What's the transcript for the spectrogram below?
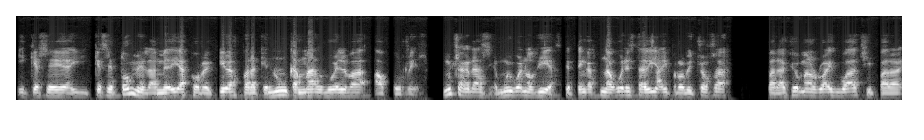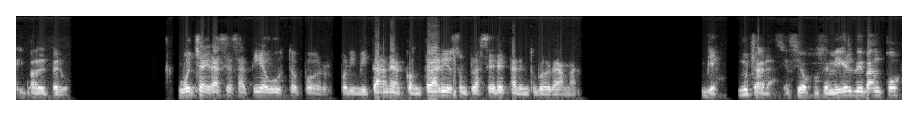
y que se, y que se tomen las medidas correctivas para que nunca más vuelva a ocurrir. Muchas gracias, muy buenos días, que tengas una buena estadía y provechosa para Human Rights Watch y para, y para el Perú. Muchas gracias a ti, Augusto, por, por invitarme. Al contrario, es un placer estar en tu programa. Bien, muchas gracias. Soy José Miguel Vivanco,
